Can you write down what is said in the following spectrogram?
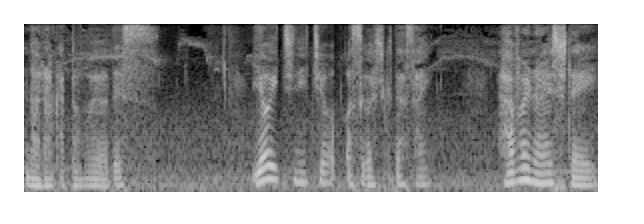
野中智代です。良い一日をお過ごしください。Have a nice day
